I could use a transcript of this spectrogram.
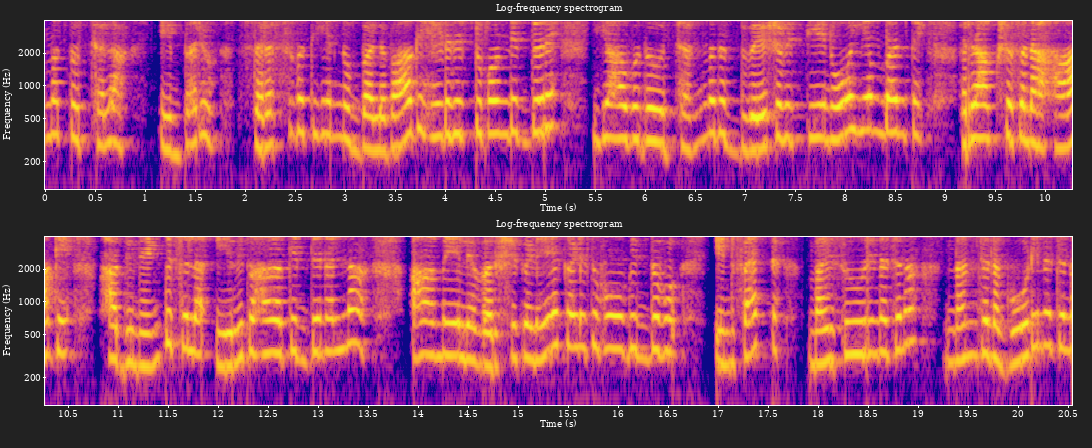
ಮತ್ತು ಛಲ ಇಬ್ಬರು ಸರಸ್ವತಿಯನ್ನು ಬಲವಾಗಿ ಹಿಡಿದಿಟ್ಟುಕೊಂಡಿದ್ದರೆ ಯಾವುದೋ ಜನ್ಮದ ದ್ವೇಷವಿತ್ತೇನೋ ಎಂಬಂತೆ ರಾಕ್ಷಸನ ಹಾಗೆ ಹದಿನೆಂಟು ಸಲ ಇರಿದು ಹಾಕಿದ್ದೆನಲ್ಲ ಆಮೇಲೆ ವರ್ಷಗಳೇ ಕಳೆದು ಹೋಗಿದ್ದವು. ಇನ್ಫ್ಯಾಕ್ಟ್ ಮೈಸೂರಿನ ಜನ, ನಂಜನ ಗೋಡಿನ ಜನ,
